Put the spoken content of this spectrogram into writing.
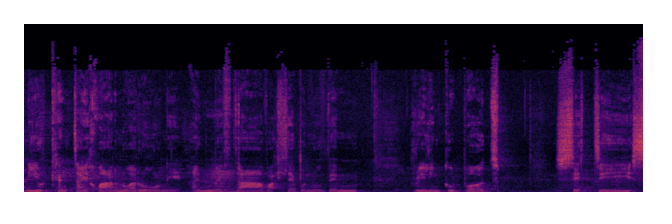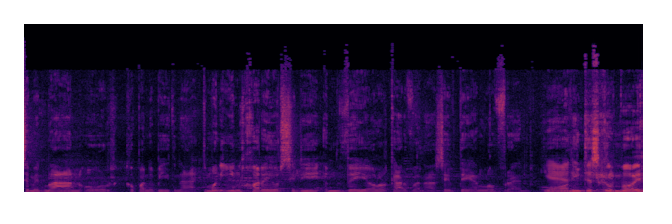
ni yw'r cyntaf i chwarae nhw ar ôl ni, yn mm. beth da falle, bod nhw ddim really'n gwybod sut i symud mlaen o'r cwpan y byd yna. Dim ond un chwaraewr sydd wedi ymddeol o'r garfa yna, sef Dejan Lofren. Ie, yeah, ni'n disgwyl mwy.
